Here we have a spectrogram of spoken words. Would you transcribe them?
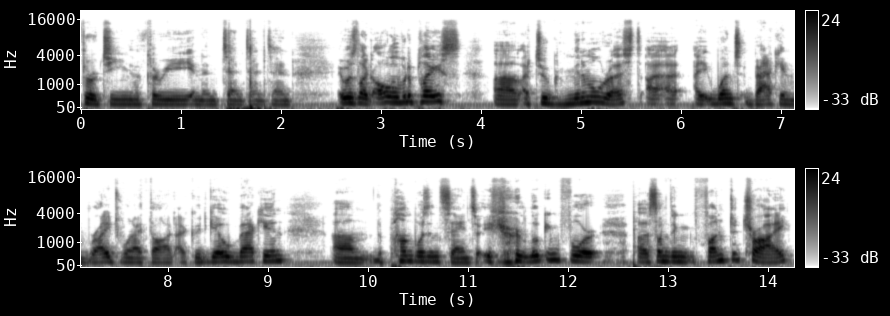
13 3 and then 10 10 10 it was like all over the place. Uh, i took minimal rest. I, I, I, went back in right when i thought i could go back in. Um, the pump was insane. So if you're looking for uh, something fun to try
